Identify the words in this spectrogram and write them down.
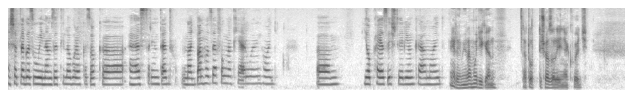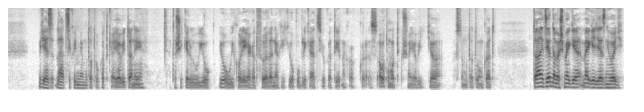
Esetleg az új nemzeti laborok azok uh, ehhez szerinted nagyban hozzá fognak járulni, hogy um, jobb helyezést érjünk el majd? Én remélem, hogy igen. Tehát ott is az a lényeg, hogy ugye ez látszik, hogy milyen mutatókat kell javítani, hát ha sikerül jó, jó új kollégákat fölvenni, akik jó publikációkat írnak, akkor az automatikusan javítja azt a mutatónkat. Talán itt érdemes megjegyezni, hogy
